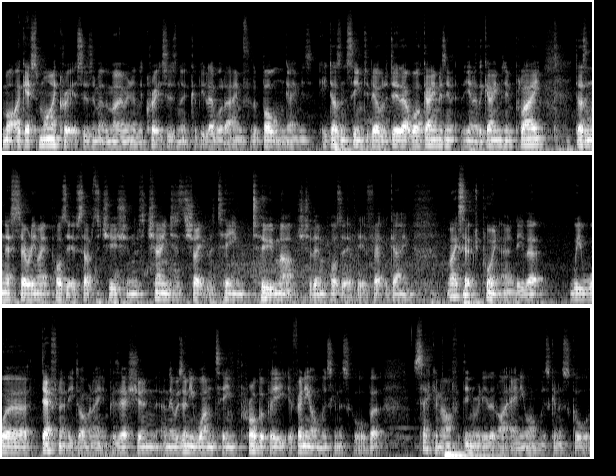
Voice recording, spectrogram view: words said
My, I guess my criticism at the moment, and the criticism that could be levelled at him for the Bolton game, is he doesn't seem to be able to do that while game is in, you know the game's in play. Doesn't necessarily make positive substitutions, changes the shape of the team too much to then positively affect the game. I accept your point, Andy, that we were definitely dominating possession, and there was only one team probably, if anyone was going to score. But second half, it didn't really look like anyone was going to score,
